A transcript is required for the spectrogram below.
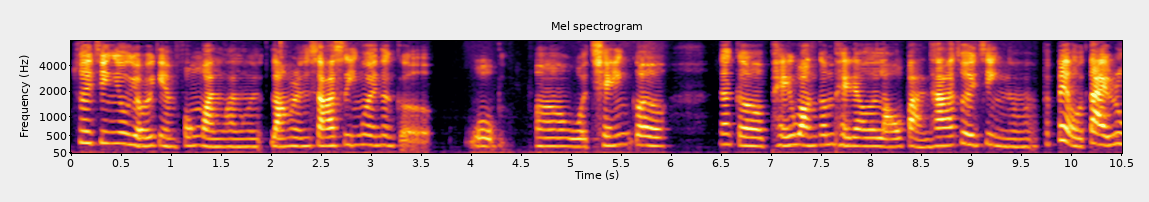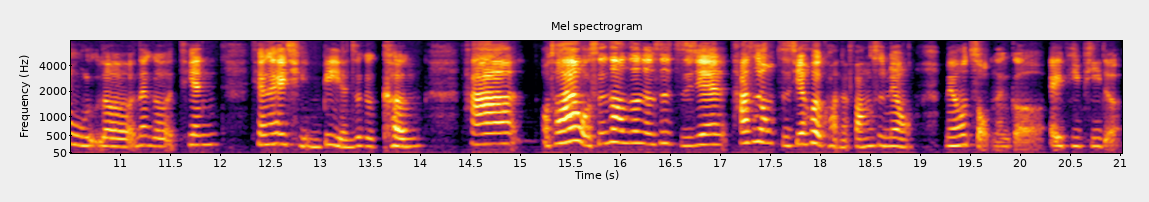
最近又有一点疯玩狼狼人杀，是因为那个我，嗯、我前一个那个陪玩跟陪聊的老板，他最近呢被我带入了那个天。天黑请闭眼这个坑，他我投在我身上真的是直接，他是用直接汇款的方式，没有没有走那个 APP 的。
